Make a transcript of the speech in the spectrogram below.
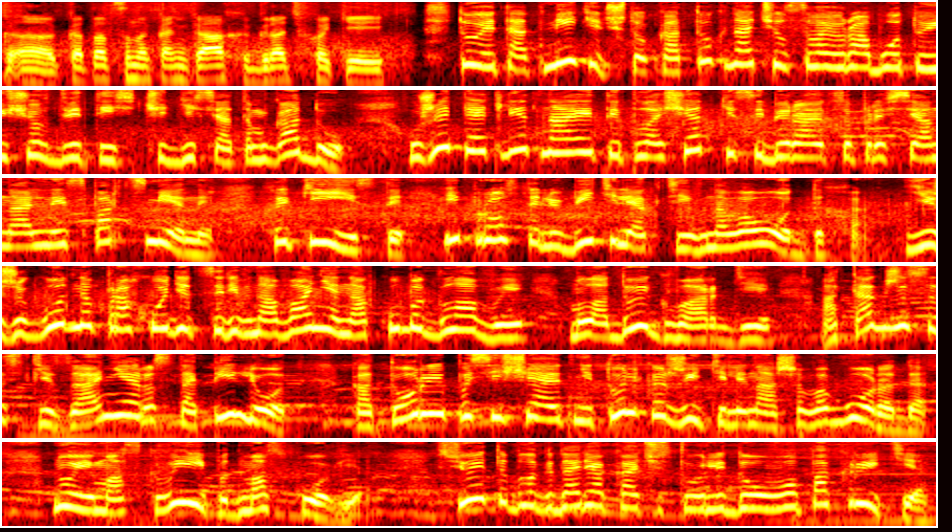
Э, кататься на коньках, играть в хоккей. Стоит отметить, что каток начал свою работу еще в 2010 году. Уже пять лет на этой площадке собираются профессиональные спортсмены, хоккеисты и просто любители активного отдыха. Ежегодно проходят соревнования на Кубок главы, молодой гвардии, а также состязания «Растопи лед», которые посещают не только жители нашего города, но и Москвы и Подмосковья. Все это благодаря качеству ледового покрытия,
